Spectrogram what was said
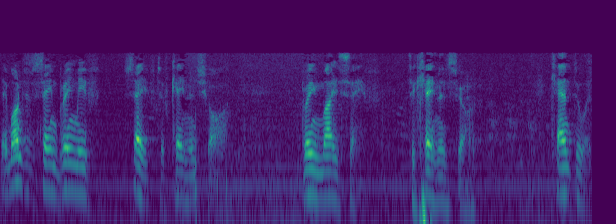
They wanted to say, Bring me safe to Canaan shore. Bring my safe to Canaan shore. Can't do it.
